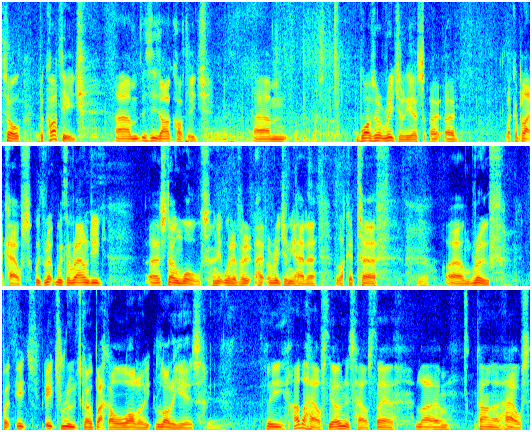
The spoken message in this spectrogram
So the cottage, um, this is our cottage, um, was originally a, a- a- like a black house with with the rounded uh, stone walls, and it would have originally had a like a turf Yeah. um, roof, but its its roots go back a lot of lot of years. Yeah. The other house, the owner's house there, um, Carna House,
